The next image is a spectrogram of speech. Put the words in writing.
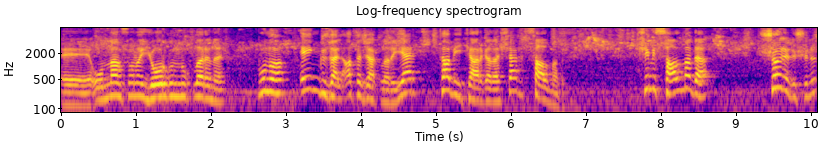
e, ondan sonra yorgunluklarını bunu en güzel atacakları yer tabii ki arkadaşlar salmadır. Şimdi salmada şöyle düşünün.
